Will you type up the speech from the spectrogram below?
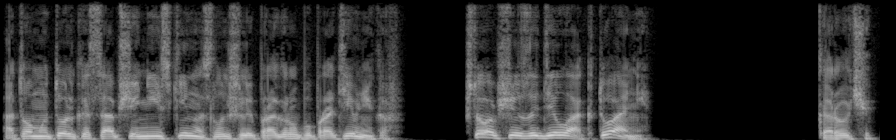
А то мы только сообщение из кино слышали про группу противников. Что вообще за дела? Кто они?» Короче,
